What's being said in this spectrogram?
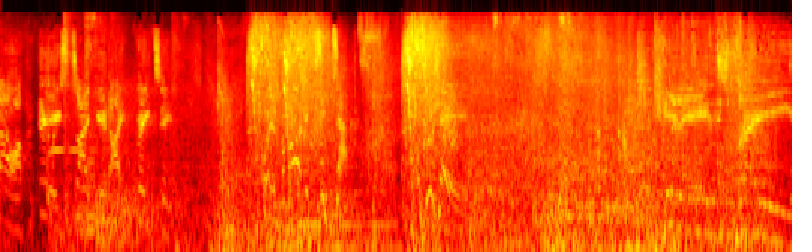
Tower is taking a beating. Killing spree.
